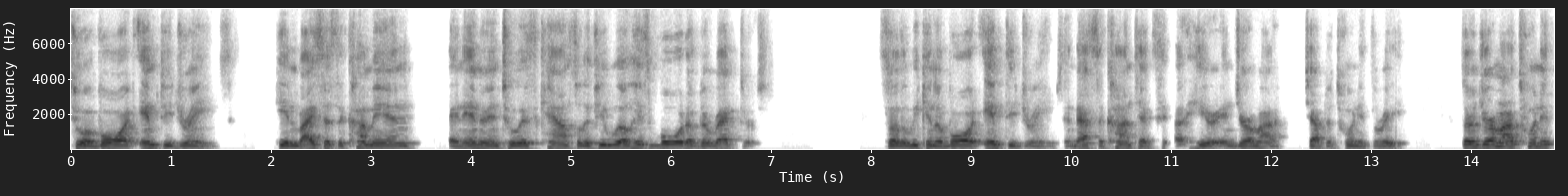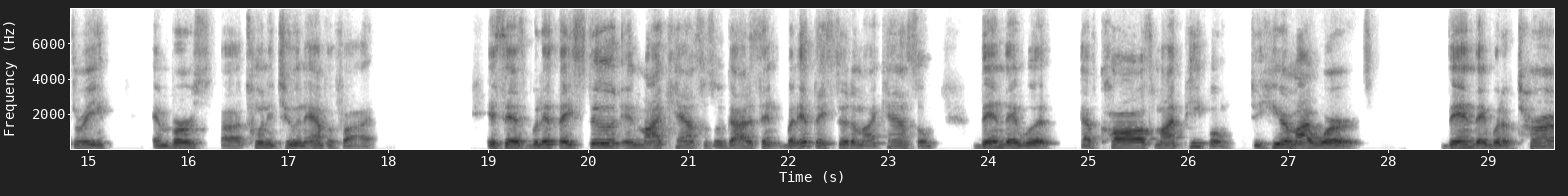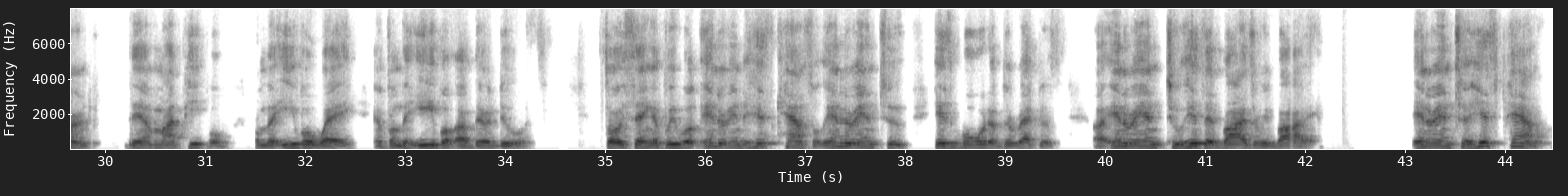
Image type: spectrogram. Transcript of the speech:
to avoid empty dreams. He invites us to come in and enter into his council, if you will, his board of directors, so that we can avoid empty dreams. And that's the context uh, here in Jeremiah chapter 23. So in Jeremiah 23 and verse uh, 22 in Amplified, it says, But if they stood in my council, so God is saying, But if they stood in my council, then they would have caused my people to hear my words. Then they would have turned them, my people, from the evil way and from the evil of their doings. So he's saying if we will enter into his council, enter into his board of directors, uh, enter into his advisory body, enter into his panel.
